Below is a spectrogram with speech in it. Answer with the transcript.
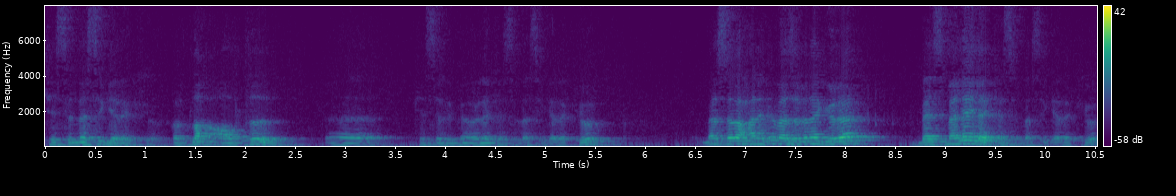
kesilmesi gerekiyor. Gırtlak altı e, kesildikten öyle kesilmesi gerekiyor. Mesela Hanefi mezhebine göre besmele ile kesilmesi gerekiyor.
